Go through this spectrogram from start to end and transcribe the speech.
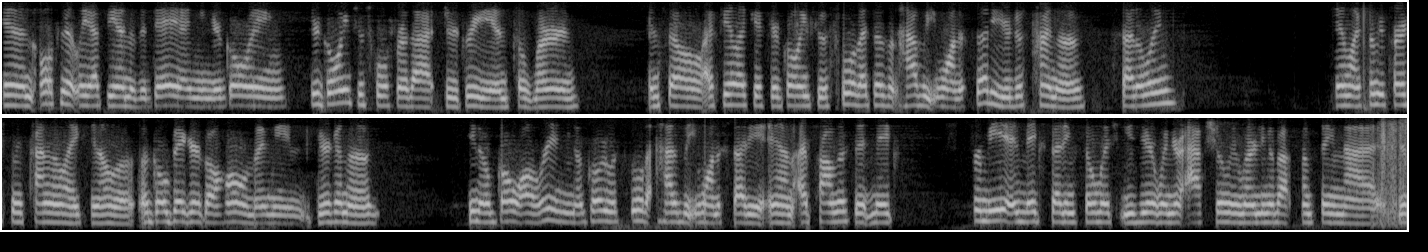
And ultimately at the end of the day, I mean, you're going you're going to school for that degree and to learn and so I feel like if you're going to a school that doesn't have what you want to study, you're just kind of settling. And like for me personally, it's kind of like, you know, a, a go big or go home. I mean, you're to, you know, go all in, you know, go to a school that has what you want to study. And I promise it makes, for me, it makes studying so much easier when you're actually learning about something that you're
